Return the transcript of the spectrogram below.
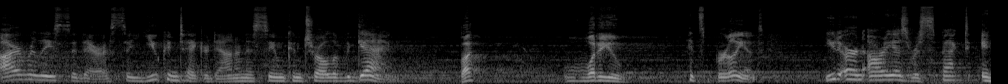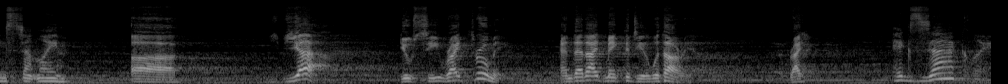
I released Sederis so you can take her down and assume control of the gang. What? What are you... It's brilliant. You'd earn Aria's respect instantly. Uh... Yeah. You see right through me. And then I'd make the deal with Aria. Right? Exactly.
